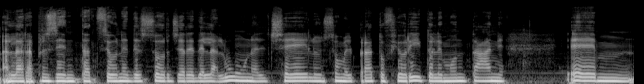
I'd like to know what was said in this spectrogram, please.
alla rappresentazione del sorgere della luna, il cielo, insomma il prato fiorito, le montagne. Eh,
